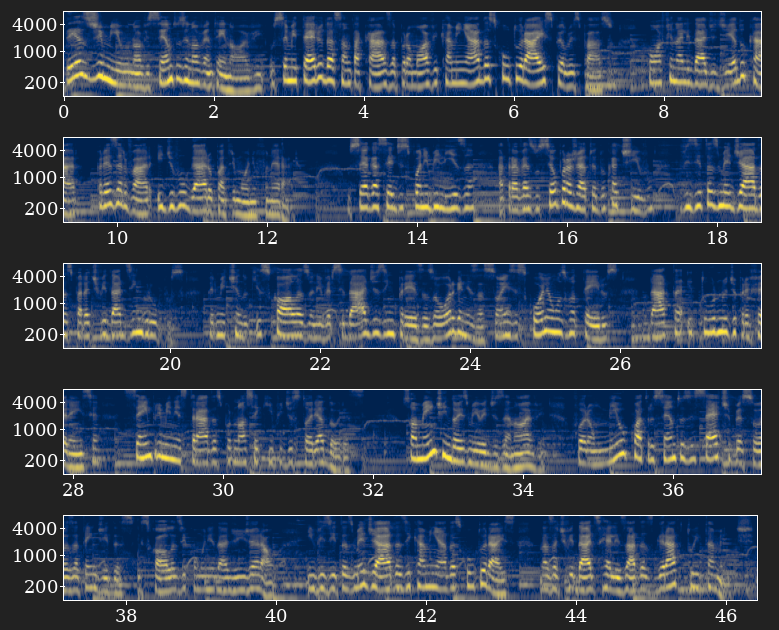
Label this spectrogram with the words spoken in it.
Desde 1999, o Cemitério da Santa Casa promove caminhadas culturais pelo espaço com a finalidade de educar, preservar e divulgar o patrimônio funerário. O CHC disponibiliza, através do seu projeto educativo, visitas mediadas para atividades em grupos, permitindo que escolas, universidades, empresas ou organizações escolham os roteiros, data e turno de preferência, sempre ministradas por nossa equipe de historiadoras. Somente em 2019 foram 1.407 pessoas atendidas, escolas e comunidade em geral, em visitas mediadas e caminhadas culturais, nas atividades realizadas gratuitamente.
